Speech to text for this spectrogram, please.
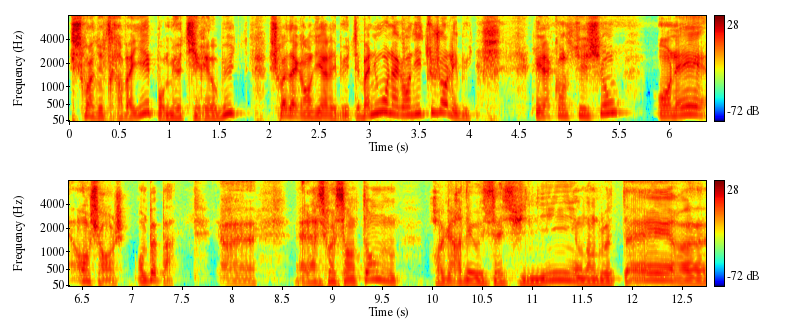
Soit de travailler pour mieux tirer au but, soit d'agrandir les buts. Et ben nous, on agrandit toujours les buts. Et la Constitution, on est, on change, on ne peut pas. Euh, elle a 60 ans. Regardez aux États-Unis, en Angleterre, euh,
